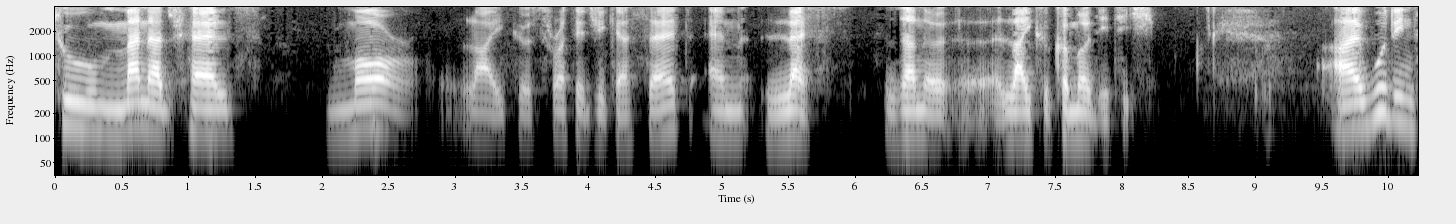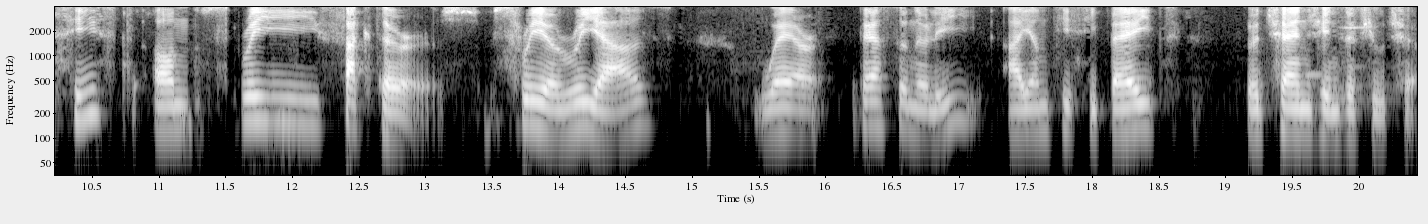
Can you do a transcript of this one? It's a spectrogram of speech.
to manage health more like a strategic asset and less than a, uh, like a commodity? I would insist on three factors, three areas where personally I anticipate a change in the future.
